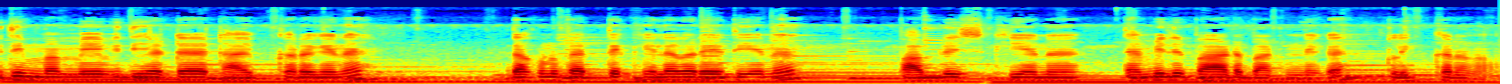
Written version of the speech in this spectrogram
ඉතින් මම මේ විදිහට ටයිප් කරගෙන දකුණු පැත්තෙක් කෙලවරේ තියෙන පබ්ලිෂ් කියන තැමිලි පාට බටන එක කලික් කරනවා.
